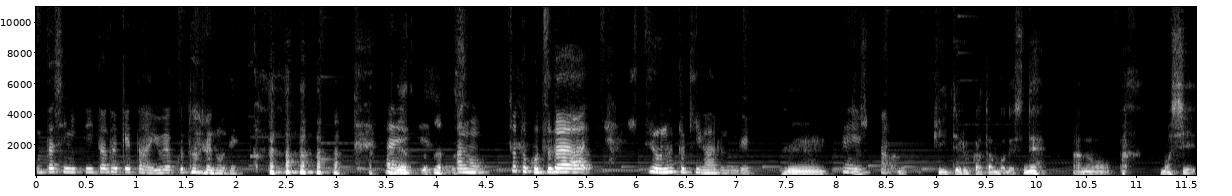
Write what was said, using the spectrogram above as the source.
私に言っていただけたら予約取るので。ありがとうござい。あの、ちょっとコツが必要な時があるんで。へえ聞いてる方もですね、あの、もし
